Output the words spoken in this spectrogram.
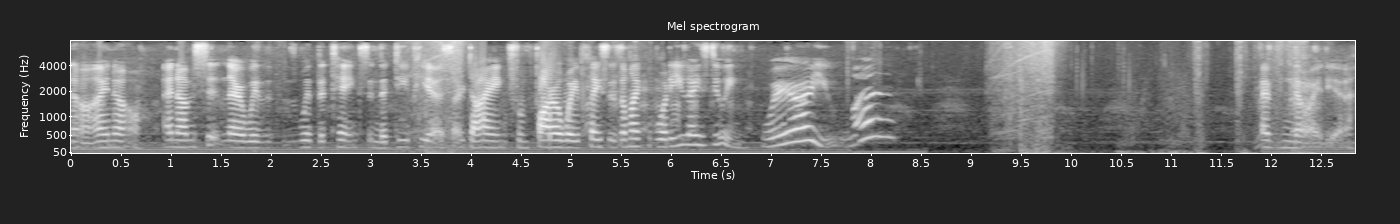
No, I know. And I'm sitting there with with the tanks and the DPS are dying from far away places. I'm like, what are you guys doing? Where are you? What? I have no idea.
